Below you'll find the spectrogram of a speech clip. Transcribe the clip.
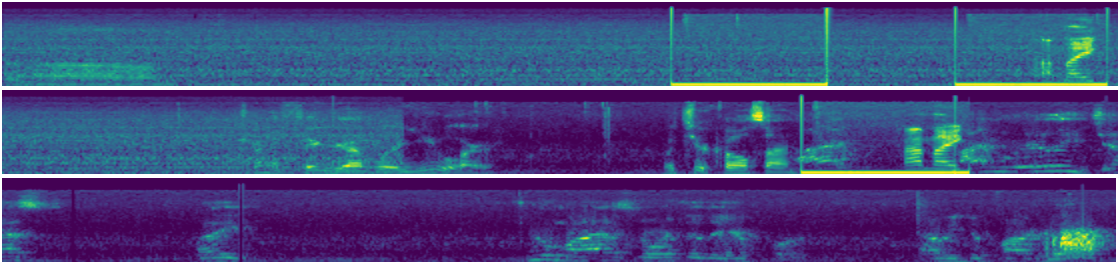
Um, Hi, Mike. trying to figure out where you are. What's your call sign? I'm, Hi, Mike. I'm literally just like two miles north of the airport. I'll be departing.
